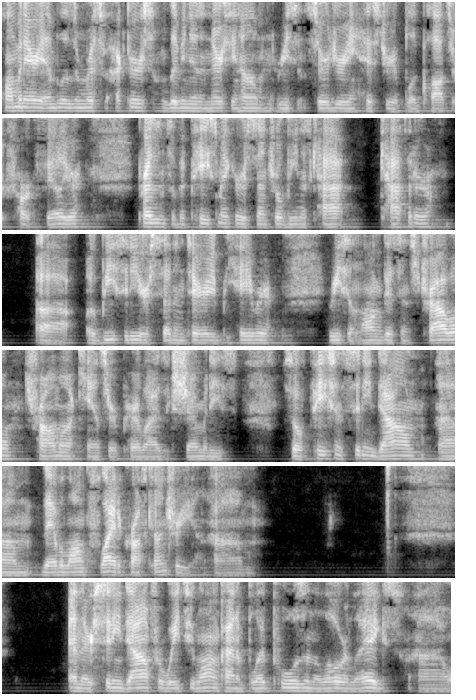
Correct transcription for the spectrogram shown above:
Pulmonary embolism risk factors, living in a nursing home, recent surgery, history of blood clots or heart failure, presence of a pacemaker or central venous cat- catheter, uh, obesity or sedentary behavior, recent long distance travel, trauma, cancer, paralyzed extremities. So, if patients sitting down, um, they have a long flight across country, um, and they're sitting down for way too long, kind of blood pools in the lower legs. Uh,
